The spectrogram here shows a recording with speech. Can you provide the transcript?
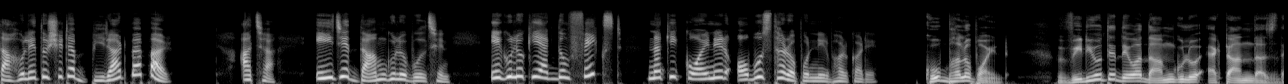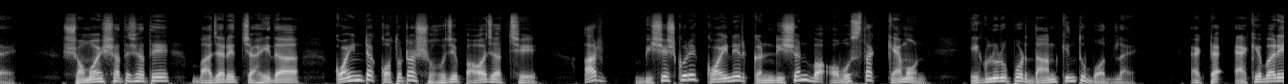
তাহলে তো সেটা বিরাট ব্যাপার। আচ্ছা এই যে দামগুলো বলছেন, এগুলো কি একদম ফিক্সড, নাকি কয়েনের অবস্থার ওপর নির্ভর করে? খুব ভালো পয়েন্ট। ভিডিওতে দেওয়া দামগুলো একটা আন্দাজ দেয়। সময়ের সাথে সাথে বাজারের চাহিদা, কয়েনটা কতটা সহজে পাওয়া যাচ্ছে, আর বিশেষ করে কয়েনের কন্ডিশন বা অবস্থা কেমন এগুলোর উপর দাম কিন্তু বদলায়। একটা একেবারে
